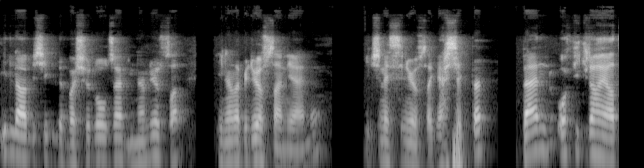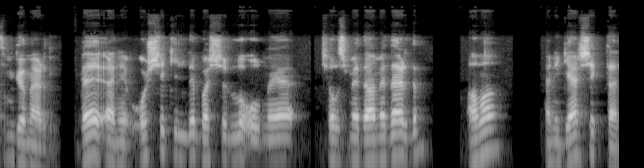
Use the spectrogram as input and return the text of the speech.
illa bir şekilde başarılı olacağına inanıyorsan, inanabiliyorsan yani içine siniyorsa gerçekten ben o fikri hayatımı gömerdim. Ve hani o şekilde başarılı olmaya çalışmaya devam ederdim. Ama hani gerçekten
